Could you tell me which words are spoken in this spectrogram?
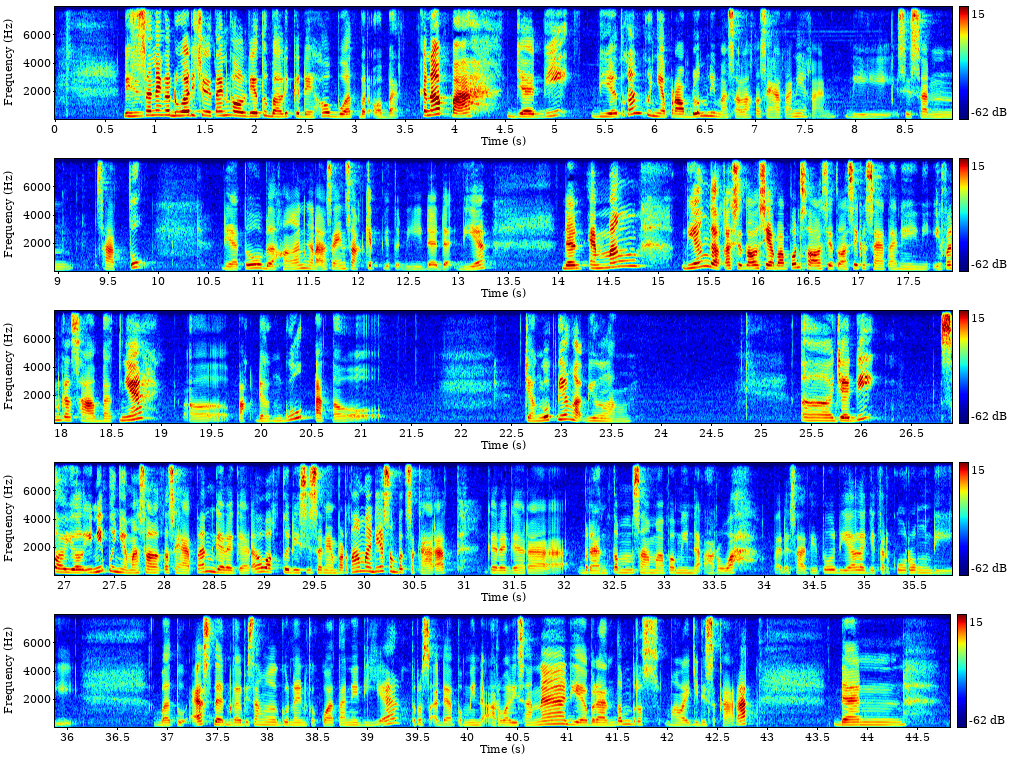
Di season yang kedua diceritain kalau dia tuh balik ke Deho buat berobat. Kenapa? Jadi dia tuh kan punya problem di masalah kesehatannya kan. Di season 1 dia tuh belakangan ngerasain sakit gitu di dada dia. Dan emang dia nggak kasih tahu siapa pun soal situasi kesehatannya ini. Even ke sahabatnya uh, Pak Danggu atau Jangguk dia nggak bilang. Uh, jadi Soyol ini punya masalah kesehatan gara-gara waktu di season yang pertama dia sempat sekarat gara-gara berantem sama pemindah arwah. Pada saat itu dia lagi terkurung di batu es dan gak bisa ngegunain kekuatannya dia. Terus ada pemindah arwah di sana, dia berantem terus malah jadi sekarat. Dan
